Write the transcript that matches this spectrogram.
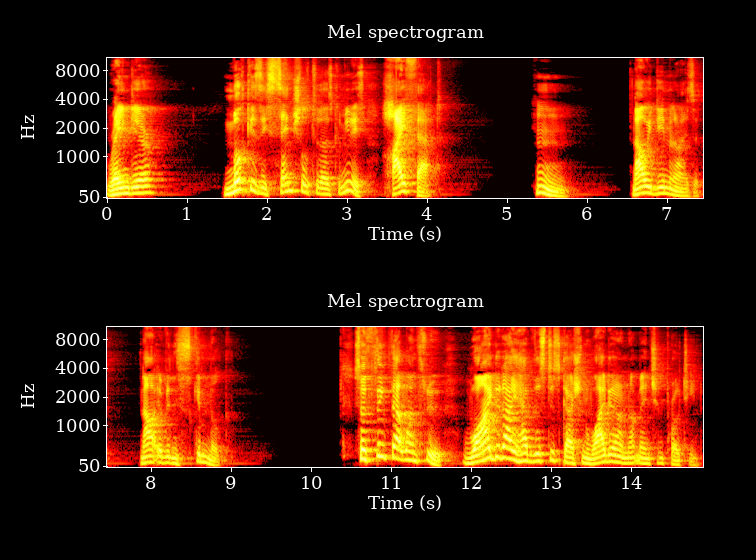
reindeer. Milk is essential to those communities. High fat. Hmm. Now we demonize it. Now everything's skim milk. So think that one through. Why did I have this discussion? Why did I not mention protein?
